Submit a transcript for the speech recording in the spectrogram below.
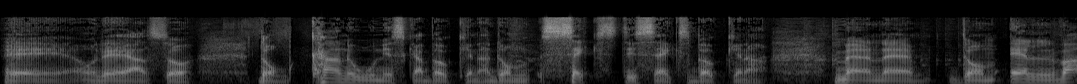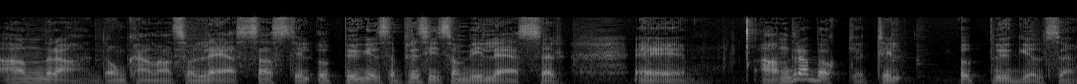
Eh, och det är alltså de kanoniska böckerna, de 66 böckerna. Men eh, de 11 andra, de kan alltså läsas till uppbyggelse, precis som vi läser eh, andra böcker till uppbyggelse.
